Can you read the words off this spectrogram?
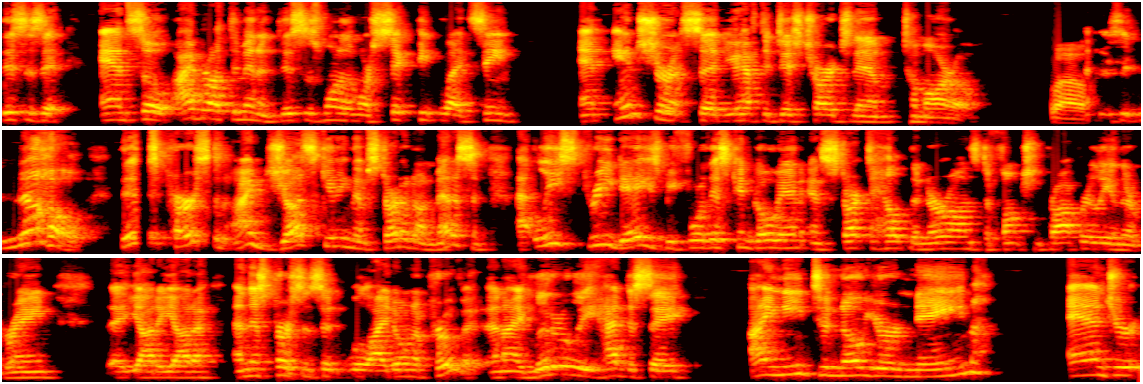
this is it. And so I brought them in, and this is one of the more sick people I'd seen. And insurance said you have to discharge them tomorrow. Wow. And I said, no, this person, I'm just getting them started on medicine at least three days before this can go in and start to help the neurons to function properly in their brain, uh, yada, yada. And this person said, well, I don't approve it. And I literally had to say, I need to know your name and your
